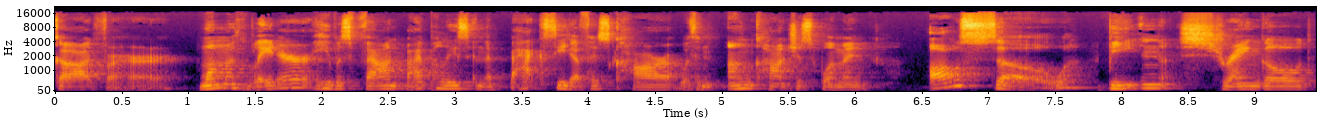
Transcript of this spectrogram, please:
God for her. One month later, he was found by police in the back seat of his car with an unconscious woman, also beaten, strangled,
